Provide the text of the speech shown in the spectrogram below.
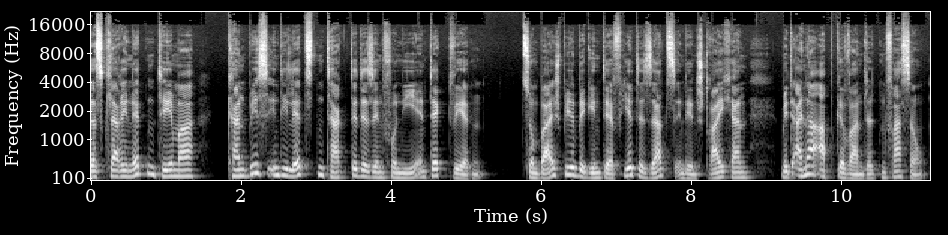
Das Klarinettenthema kann bis in die letzten Takte der Sinfonie entdeckt werden. Zum Beispiel beginnt der vierte Satz in den Streichern mit einer abgewandelten Fassung.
